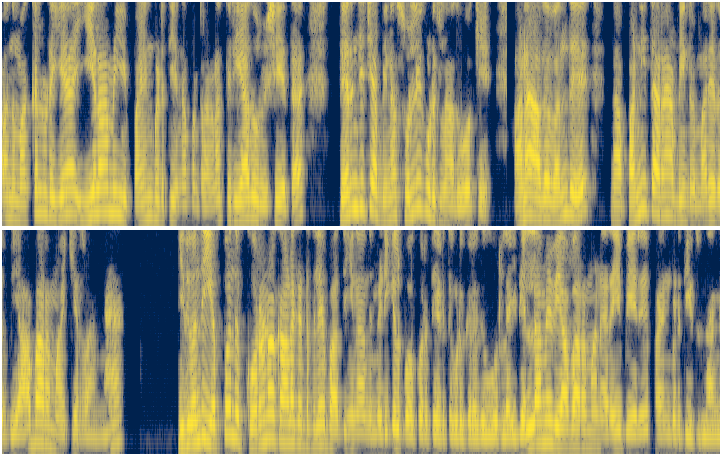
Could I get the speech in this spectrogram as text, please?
அந்த மக்களுடைய இயலாமையை பயன்படுத்தி என்ன பண்றாங்கன்னா தெரியாத ஒரு விஷயத்த தெரிஞ்சிச்சு அப்படின்னா சொல்லி கொடுக்கலாம் அது ஓகே. ஆனா அதை வந்து நான் பண்ணித்தரேன் அப்படின்ற மாதிரி அதை வியாபாரம் ஆக்கிடுறாங்க இது வந்து எப்போ இந்த கொரோனா காலகட்டத்திலே பார்த்தீங்கன்னா அந்த மெடிக்கல் போக்குவரத்து எடுத்து கொடுக்கறது ஊரில் இது எல்லாமே வியாபாரமாக நிறைய பேர் பயன்படுத்திட்டு இருந்தாங்க.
